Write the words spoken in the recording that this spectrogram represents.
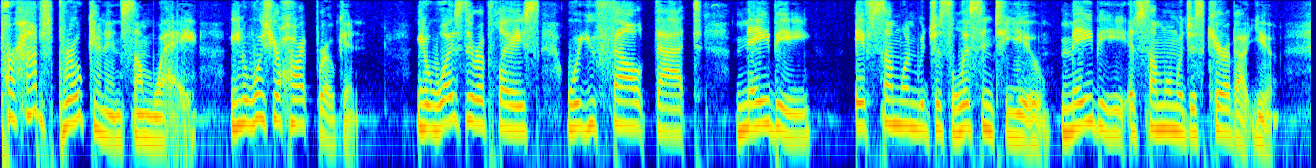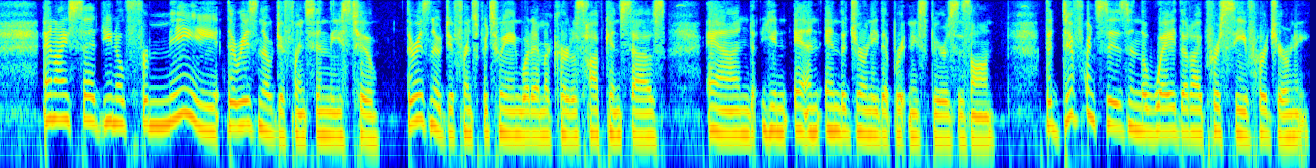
perhaps broken in some way? You know, was your heart broken? You know, was there a place where you felt that maybe if someone would just listen to you, maybe if someone would just care about you. And I said, you know, for me, there is no difference in these two. There is no difference between what Emma Curtis Hopkins says and, and, and the journey that Britney Spears is on. The difference is in the way that I perceive her journey.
